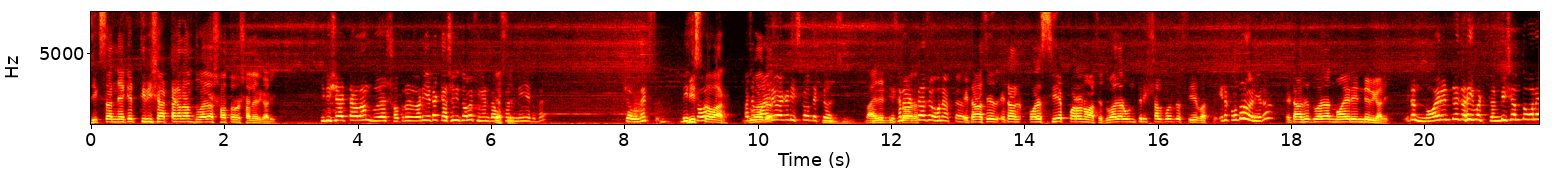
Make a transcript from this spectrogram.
জিক্সার নেকের তিরিশ হাজার টাকা দাম দু হাজার সতেরো সালের গাড়ি। তিরিশ হাজার টাকা দাম দু হাজার গাড়ি। এটা ক্যাশে নিতে হবে ফিনান্স অপশন নেই এটাতে। চলো নেক্সট ডিসকভার আচ্ছা ডিসকভার আছে এটা পরে সিএফ করানো আছে দু সাল পর্যন্ত সিএফ আছে। এটা কত গাড়ি এটা? এটা আছে দু হাজার নয়ের এন্ডের গাড়ি। এটা নয় রেন্টের গাড়ি বাট কন্ডিশন তো মানে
